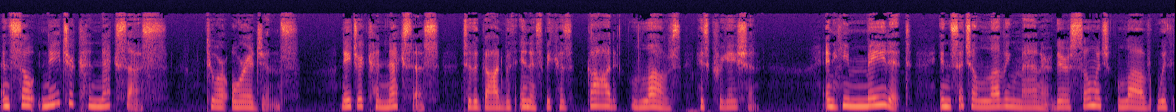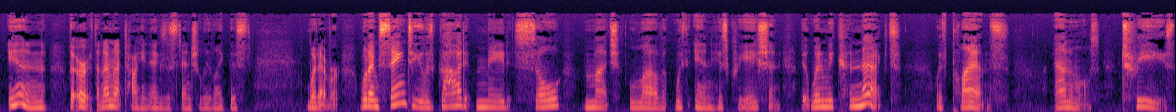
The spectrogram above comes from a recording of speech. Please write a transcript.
And so nature connects us to our origins. Nature connects us to the God within us because God loves his creation. And he made it in such a loving manner. There is so much love within the earth. And I'm not talking existentially like this, whatever. What I'm saying to you is God made so much love within his creation that when we connect with plants, animals, trees,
